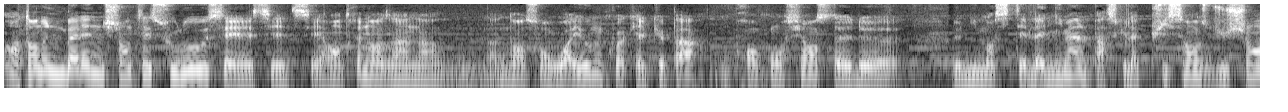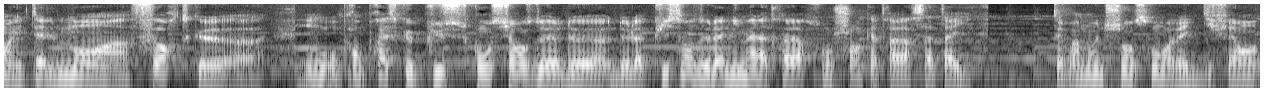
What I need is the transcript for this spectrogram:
Entendre une baleine chanter sous l'eau, c'est rentrer dans, son royaume, quoi, quelque part. On prend conscience de, l'immensité de l'animal parce que la puissance du chant est tellement euh, forte que euh, on, prend presque plus conscience de la puissance de l'animal à travers son chant qu'à travers sa taille. C'est vraiment une chanson avec différents,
